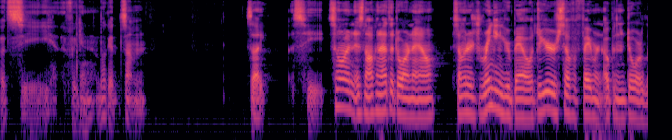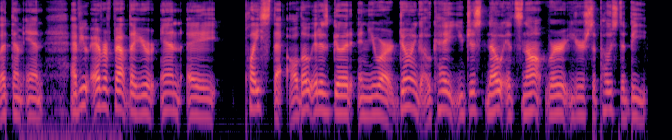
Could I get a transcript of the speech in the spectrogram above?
let's see if we can look at something. It's like, let's see, someone is knocking at the door now. Someone is ringing your bell. Do yourself a favor and open the door. Let them in. Have you ever felt that you're in a place that, although it is good and you are doing okay, you just know it's not where you're supposed to be?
